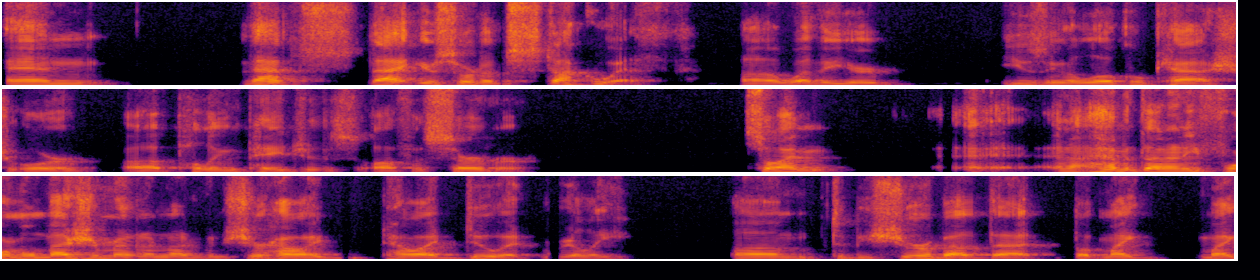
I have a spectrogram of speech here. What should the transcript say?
And that's, that you're sort of stuck with, uh, whether you're using a local cache or, uh, pulling pages off a server. So I'm, and I haven't done any formal measurement. I'm not even sure how I, how I do it really. Um, to be sure about that, but my, my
